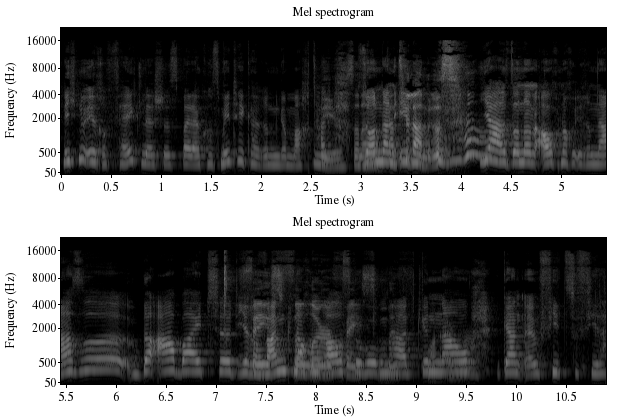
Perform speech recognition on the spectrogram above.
nicht nur ihre Fake-Lashes bei der Kosmetikerin gemacht hat, Nee, sondern sondern ganz eben, anderes. Ja, sondern auch noch ihre Nase bearbeitet, ihre Face Wangenknochen rausgehoben hat, genau, whatever. gan- äh, viel zu viel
